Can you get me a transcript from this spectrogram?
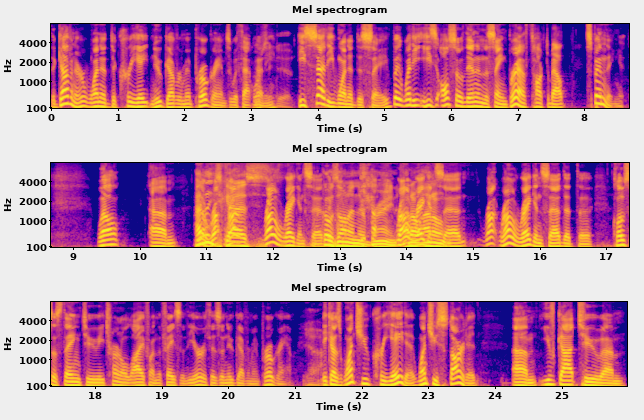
The governor wanted to create new government programs with that money. he did. said he wanted to save, but what he, he's also then in the same breath talked about spending it. Well, um, How you know, these Ro- guys- Ronald Reagan said goes on in their brain. Ronald Reagan said Ronald Reagan said that the closest thing to eternal life on the face of the earth is a new government program. Yeah. Because once you create it, once you start it, um, you've got to um,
